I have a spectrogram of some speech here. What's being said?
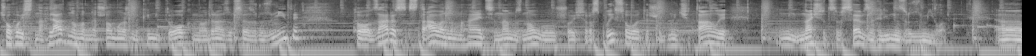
чогось наглядного, на що можна кинути оком і одразу все зрозуміти. То зараз страва намагається нам знову щось розписувати, щоб ми читали. Нащо це все взагалі не зрозуміло. Е,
